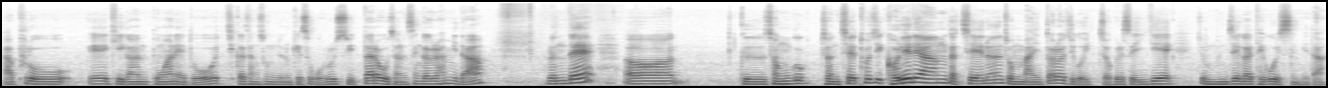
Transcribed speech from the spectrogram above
앞으로의 기간 동안에도 지가 상승률은 계속 오를 수 있다라고 저는 생각을 합니다. 그런데 어, 그 전국 전체 토지 거래량 자체는 좀 많이 떨어지고 있죠. 그래서 이게 좀 문제가 되고 있습니다.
